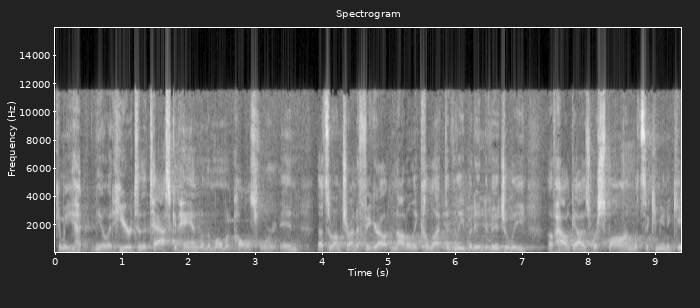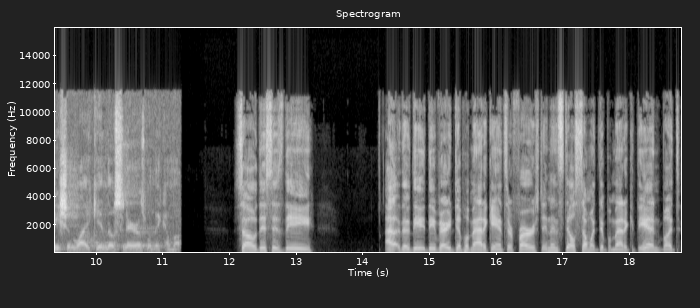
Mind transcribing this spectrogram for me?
can we you know adhere to the task at hand when the moment calls for it and that's what i'm trying to figure out not only collectively but individually of how guys respond what's the communication like in those scenarios when they come up so this is the uh, the, the, the very diplomatic answer first, and then still somewhat diplomatic at the end. But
